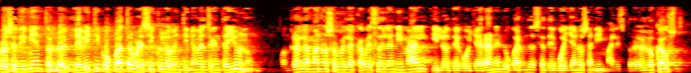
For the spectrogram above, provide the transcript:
Procedimiento, Levítico 4, versículo 29 al 31. Pondrá la mano sobre la cabeza del animal y lo degollará en el lugar donde se degüellan los animales para el holocausto.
